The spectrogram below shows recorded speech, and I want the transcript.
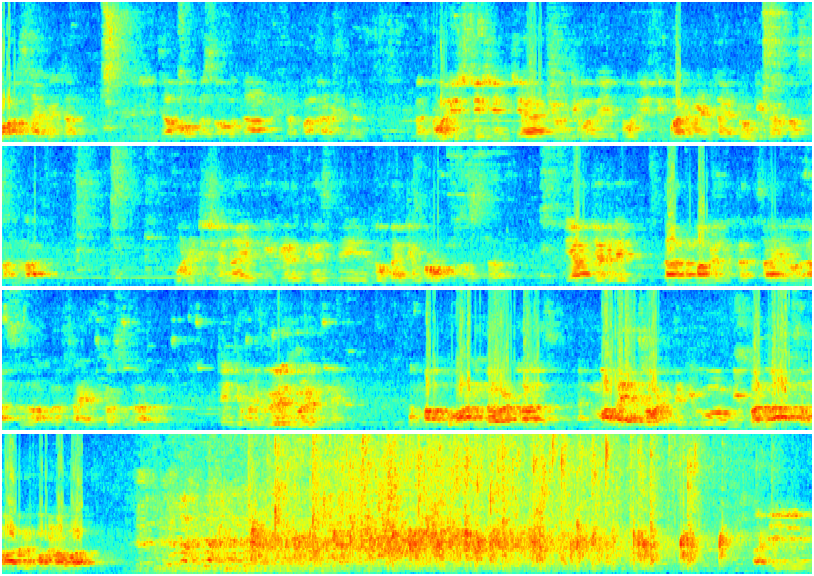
पवार साहेब येतात. जाऊ कसं होता आम्ही पंधरा मिनिटं पण पोलीस स्टेशनच्या ड्युटीमध्ये पोलीस डिपार्टमेंटला ड्युटी करत असताना पोलिटिशियनला इतकी गर्दी असते लोकांचे प्रॉब्लेम असतात. ते आमच्याकडे दाद मागायला येतात. साहेब असं झालं साहेब कसं झालं. त्यांच्यामुळे वेळ मिळत नाही. मला खूप आनंद वाटला. आणि मला याच वाटतं की बाबा मी पण असा मार्ग पकडावा आणि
